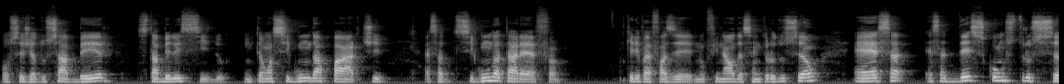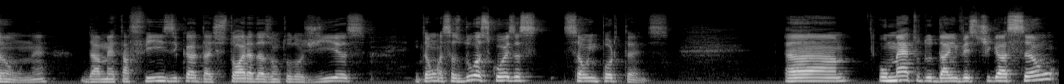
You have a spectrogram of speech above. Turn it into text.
ou seja, do saber estabelecido. Então, a segunda parte, essa segunda tarefa que ele vai fazer no final dessa introdução é essa, essa desconstrução né, da metafísica, da história das ontologias. Então, essas duas coisas são importantes. Uh, o método da investigação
